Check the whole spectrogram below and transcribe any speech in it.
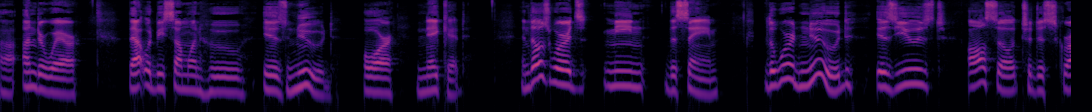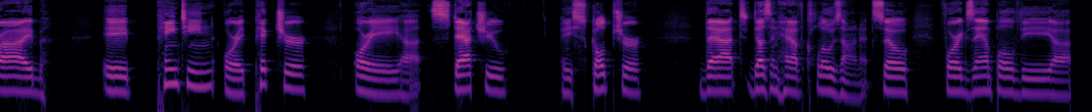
uh, underwear. That would be someone who is nude or naked. And those words mean the same. The word nude is used also to describe a painting or a picture or a uh, statue, a sculpture that doesn't have clothes on it. So, for example, the uh,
